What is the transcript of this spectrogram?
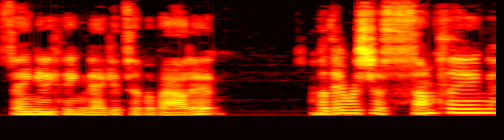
saying anything negative about it but there was just something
